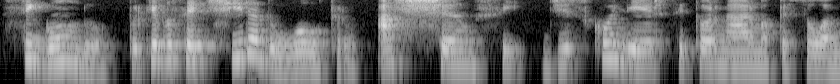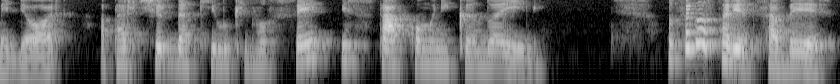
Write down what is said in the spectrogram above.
Segundo, porque você tira do outro a chance de escolher se tornar uma pessoa melhor a partir daquilo que você está comunicando a ele. Você gostaria de saber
